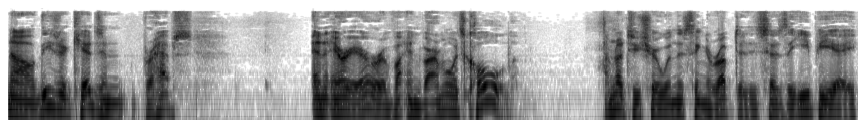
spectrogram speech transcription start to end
Now, these are kids in perhaps an area or environment where it's cold. I'm not too sure when this thing erupted. It says the EPA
